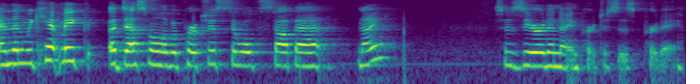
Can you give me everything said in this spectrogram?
And then we can't make a decimal of a purchase, so we'll stop at 9. So 0 to 9 purchases per day.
